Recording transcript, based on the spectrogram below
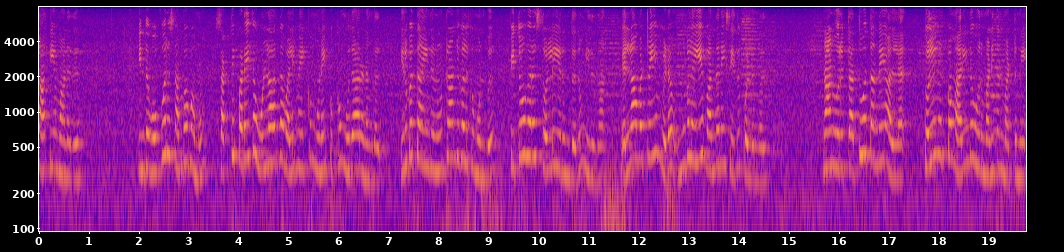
சாத்தியமானது? இந்த ஒவ்வொரு சம்பவமும் சக்தி படைத்த உள்ளார்ந்த வலிமைக்கும் முனைப்புக்கும் உதாரணங்கள். இருபத்தி ஐந்து நூற்றாண்டுகளுக்கு முன்பு பித்தோகரஸ் சொல்லியிருந்ததும் இதுதான். எல்லாவற்றையும் விட உங்களையே வந்தனை செய்து கொள்ளுங்கள். நான் ஒரு தத்துவ தந்தை அல்ல. தொழில்நுட்பம் அறிந்த ஒரு மனிதன் மட்டுமே.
